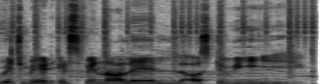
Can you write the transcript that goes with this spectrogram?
which made its finale last week.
